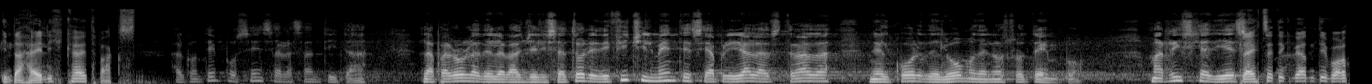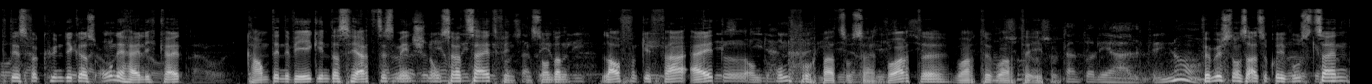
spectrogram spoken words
in der Heiligkeit wachsen. La parola dell'evangelizzatore difficilmente si aprirà la strada nel cuore dell'uomo del nostro tempo. Gleichzeitig werden die Worte des Verkündigers ohne Heiligkeit kaum den Weg in das Herz des Menschen unserer Zeit finden, sondern laufen Gefahr, eitel und unfruchtbar zu sein. Worte, Worte, Worte eben. Wir müssen uns also bewusst sein,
